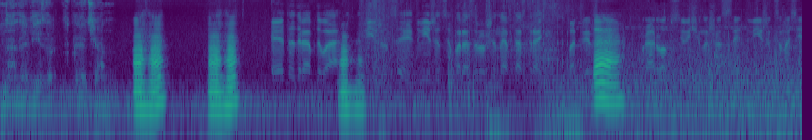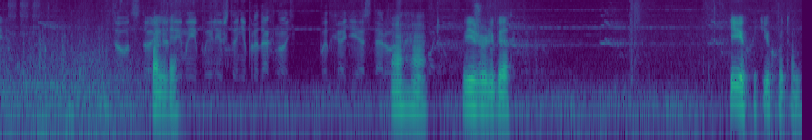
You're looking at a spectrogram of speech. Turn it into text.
Нановизор включен. Ага. Ага. Это драп 2. Ага. Вижу цель, движется по разрушенной автостраде. Подтверждаю. Да. Пророк все еще на шоссе, движется на север. Тут столько Бля. дыма и пыли, что не продохнуть. Подходи осторожно. Ага. Вижу, ребят. Тихо, тихо там.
